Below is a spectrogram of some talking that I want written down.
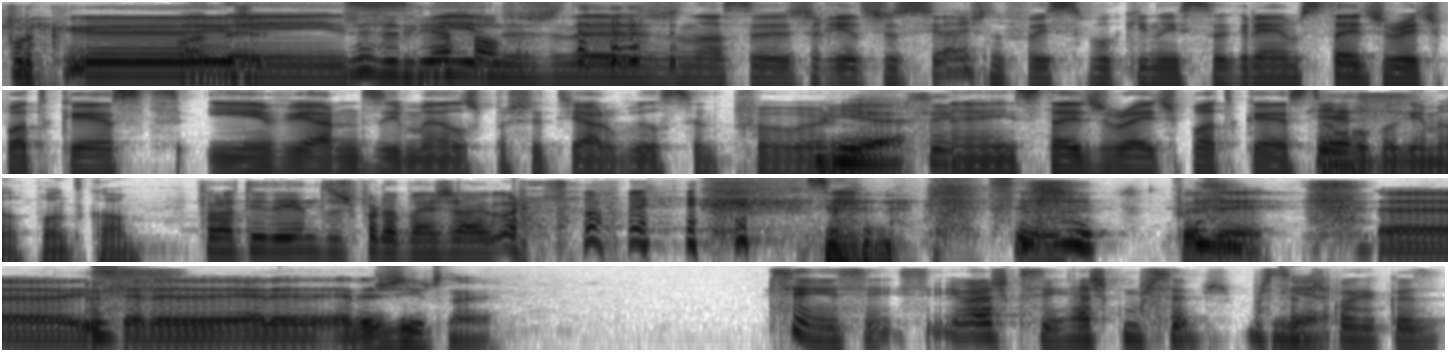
Porque. Podem seguir-nos nas nossas redes sociais, no Facebook e no Instagram, Stage Rage Podcast, e enviar-nos e-mails para chatear o Wilson, por favor, yeah. em stageragepodcast.gmail.com. Yes. Pronto, e deem-nos os parabéns já agora também. Sim. Sim, pois é. isso era, era, era giro, não é? Sim, sim, sim. Eu acho que sim. Acho que merecemos. Merecemos yeah. qualquer coisa.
